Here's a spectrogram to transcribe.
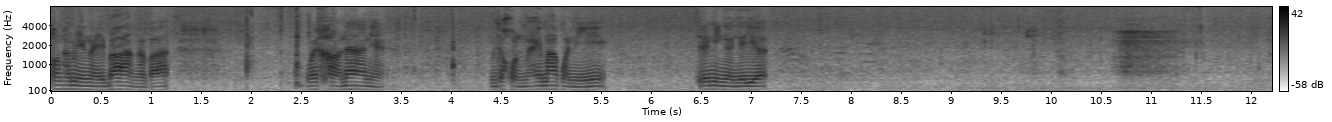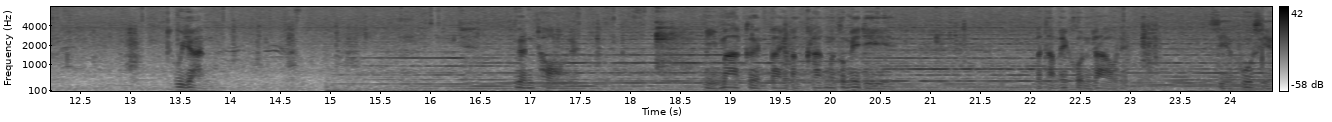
ต้องทำยังไงบ้างอะป้าไว้คราวหน้าเนี่ย ผมจะขนมาให้มากกว่านี้ จะได้มีเงินเยอะ กุยัน เงินทองเนี่ยมีมากเกินไปบางครั้งมันก็ไม่ดี มันทำให้คนเราเนี่ย เสียผู้เสีย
